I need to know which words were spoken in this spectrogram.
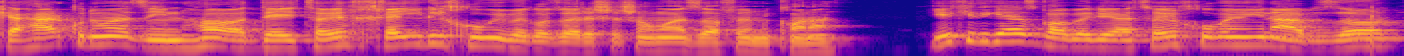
که هر کدوم از اینها data ی خیلی خوبی به گزارش شما اضافه می‌کنن. یکی دیگه از قابلیت های خوب این ابزار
